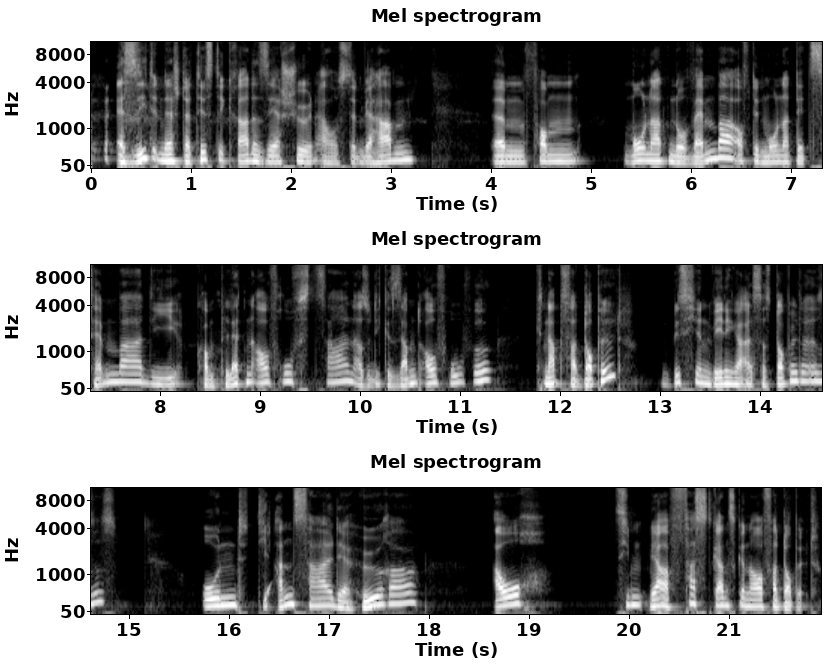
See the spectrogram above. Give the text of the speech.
es sieht in der Statistik gerade sehr schön aus, denn wir haben ähm, vom Monat November auf den Monat Dezember die kompletten Aufrufszahlen, also die Gesamtaufrufe, knapp verdoppelt. Ein bisschen weniger als das Doppelte ist es. und die Anzahl der Hörer auch ziemlich, ja, fast ganz genau verdoppelt.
